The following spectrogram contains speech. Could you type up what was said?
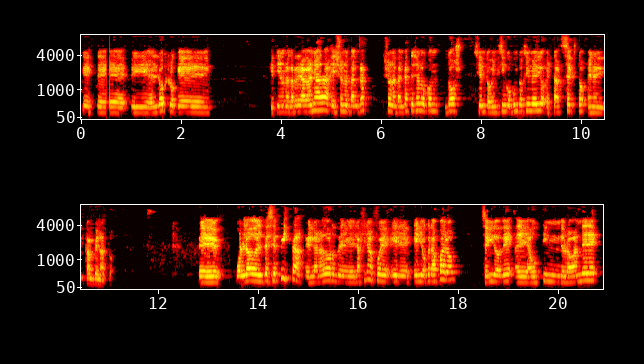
Este, y el otro que, que tiene una carrera ganada es Jonathan, Jonathan Castellano con dos 125 puntos y medio, está sexto en el campeonato. Eh, por el lado del TC Pista, el ganador de la final fue el- Elio Craparo, seguido de eh, Agustín de Brabandere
